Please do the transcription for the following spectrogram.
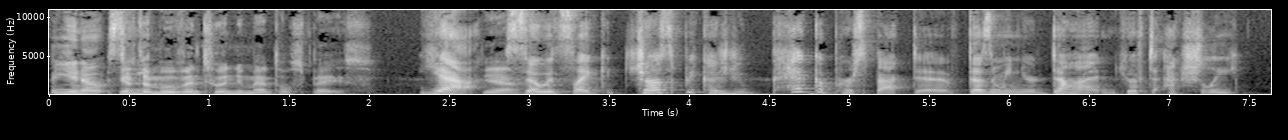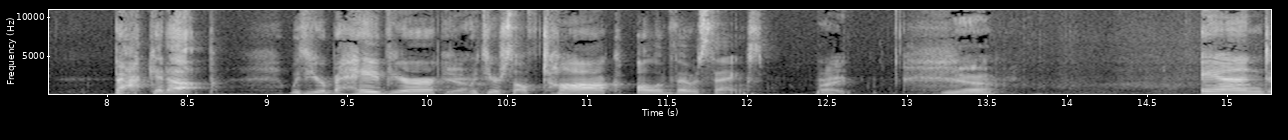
you know so You have to move into a new mental space. yeah. Yeah. So it's like just because you pick a perspective doesn't mean you're done. You have to actually back it up with your behavior, Yeah. with your self talk, all of those things. Right. Yeah. And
